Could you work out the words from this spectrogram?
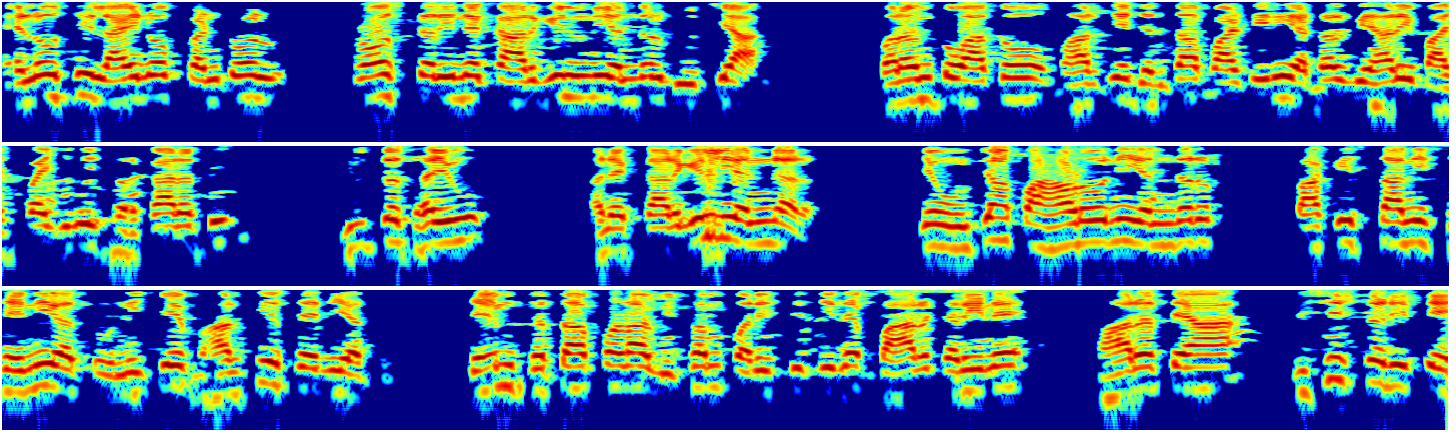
LOC line of control cross કરીને કારગિલની અંદર ઘૂસ્યા. પરંતુ આ તો ભારતીય જનતા પાર્ટીની અટલ બિહારી વાજપેયીજીની સરકાર હતી. યુદ્ધ થયું અને કારગિલની અંદર જે ઊંચા પહાડોની અંદર પાકિસ્તાની સૈન્ય હતું, નીચે ભારતીય સૈન્ય હતું, તેમ છતાં પણ આ વિષમ પરિસ્થિતિને પાર કરીને ભારતે આ વિશિષ્ટ રીતે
